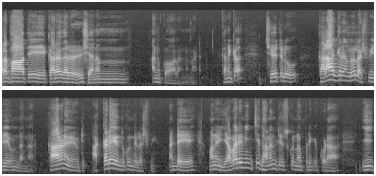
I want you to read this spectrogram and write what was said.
ప్రభాతే కరదర్శనం అనుకోవాలన్నమాట. కనుక చేతిలో కరాగ్రంలో లక్ష్మీదేవి ఉందన్నారు. కారణం ఏమిటి? అక్కడే ఎందుకుంది లక్ష్మి? అంటే మనం ఎవరి నుంచి ధనం తీసుకున్నప్పటికీ కూడా ఈ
